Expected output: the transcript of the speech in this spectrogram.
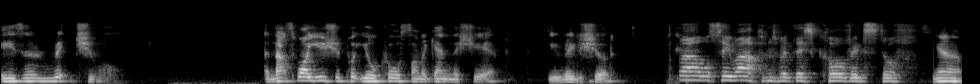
is a ritual. And that's why you should put your course on again this year. You really should. Well, we'll see what happens with this COVID stuff. Yeah.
